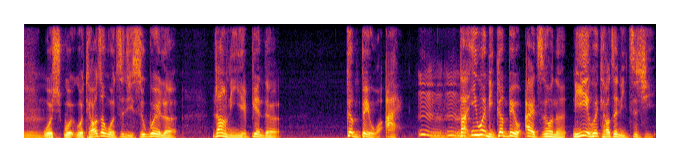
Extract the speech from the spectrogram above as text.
嗯、我我我调整我自己是为了让你也变得更被我爱，嗯嗯嗯。那因为你更被我爱之后呢，你也会调整你自己，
